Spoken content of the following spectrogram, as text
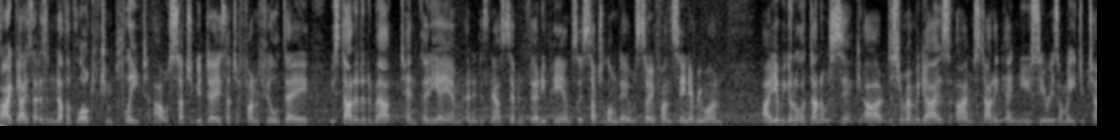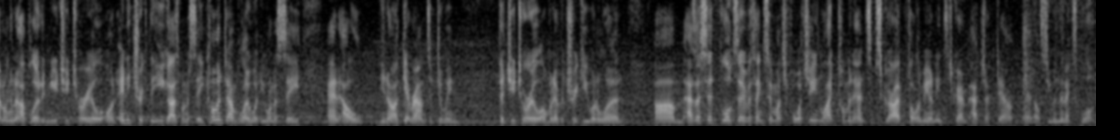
Alright guys, that is another vlog complete. Uh, it was such a good day, such a fun-filled day. We started at about 10.30am and it is now 7.30pm, so such a long day. It was so fun seeing everyone. Uh, yeah, we got a lot done. It was sick. Uh, just remember, guys, I'm starting a new series on my YouTube channel. I'm going to upload a new tutorial on any trick that you guys want to see. Comment down below what you want to see, and I'll, you know, I'll get around to doing the tutorial on whatever trick you want to learn. Um, as I said, vlog's over. Thanks so much for watching. Like, comment, and subscribe. Follow me on Instagram at JackDauth, and I'll see you in the next vlog.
